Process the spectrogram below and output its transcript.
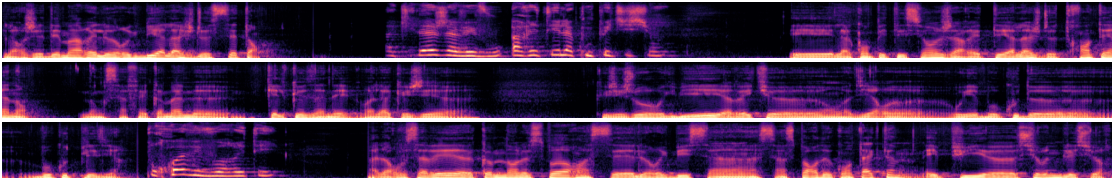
Alors j'ai démarré le rugby à l'âge de 7 ans. À quel âge avez-vous arrêté la compétition? Et la compétition, j'ai arrêté à l'âge de 31 ans. Donc ça fait quand même quelques années voilà, que j'ai que j'ai joué au rugby avec, euh, on va dire, euh, oui, beaucoup de, beaucoup de plaisir. Pourquoi avez-vous arrêté? Alors vous savez, comme dans le sport, c'est le rugby, c'est un, sport de contact. Et puis euh, sur une blessure,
